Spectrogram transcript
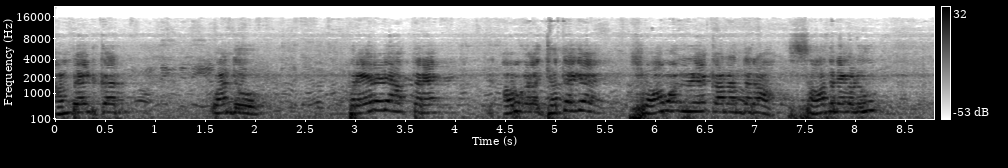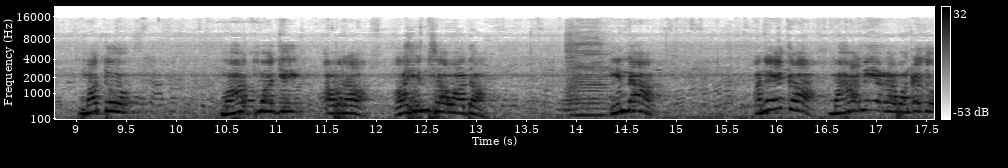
ಅಂಬೇಡ್ಕರ್ ಒಂದು ಪ್ರೇರಣೆ ಆಗ್ತಾರೆ. ಅವುಗಳ ಜೊತೆಗೆ ಸ್ವಾಮಿ ವಿವೇಕಾನಂದರ ಸಾಧನೆಗಳು ಮತ್ತು ಮಹಾತ್ಮಾಜಿ ಅವರ ಅಹಿಂಸಾವಾದ. ಇನ್ನ ಅನೇಕ ಮಹನೀಯರ ಒಂದು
